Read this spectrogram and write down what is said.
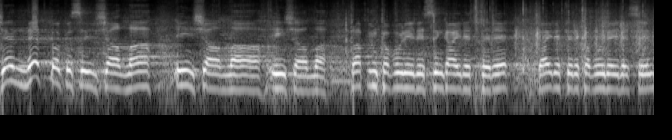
Cennet kokusu inşallah, inşallah, inşallah. Rabbim kabul eylesin gayretleri, gayretleri kabul eylesin.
